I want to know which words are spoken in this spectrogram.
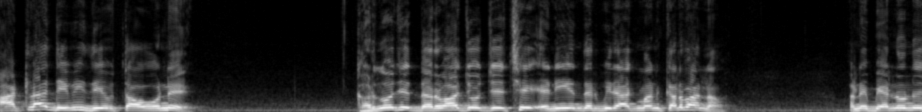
આટલા દેવી દેવતાઓને ઘરનો જે દરવાજો જે છે, એની અંદર બિરાજમાન કરવાના? અને બહેનોને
